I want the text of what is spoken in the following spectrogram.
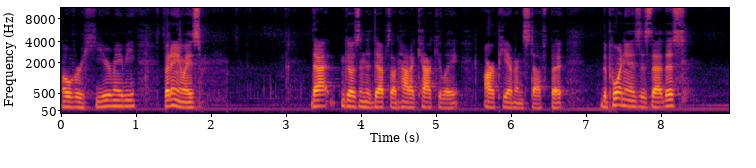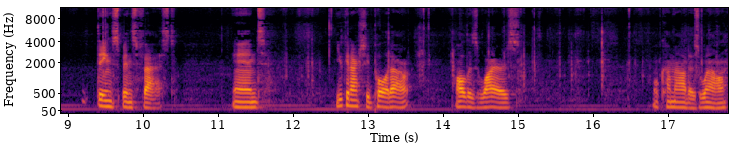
over here maybe. But anyways, that goes into depth on how to calculate. RPM and stuff. But the point is, is that this thing spins fast. And you can actually pull it out. All these wires will come out as well.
